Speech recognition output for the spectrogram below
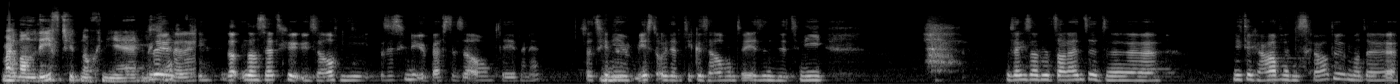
Maar dan leeft je het nog niet eigenlijk. Nee, nee, dan zet je jezelf niet... Dan zet je niet je beste zelf aan het leven, hè. Zet je niet je meest authentieke zelf aan het wezen. Dit niet... Hoe zeggen ze dat met talenten? De... Niet de gave en de schaduw, maar de...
